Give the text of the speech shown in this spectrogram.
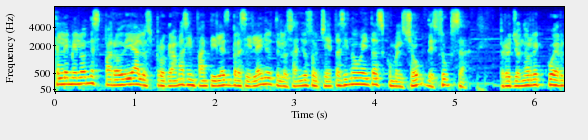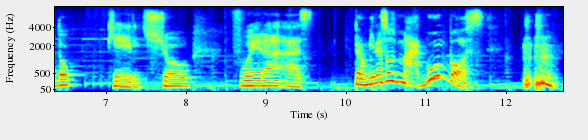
Telemelones parodia a los programas infantiles brasileños de los años 80 y 90 como el show de Suxa, pero yo no recuerdo que el show fuera. Pero mira esos magumbos.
